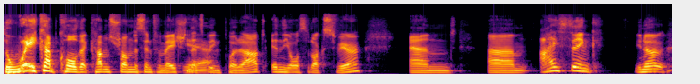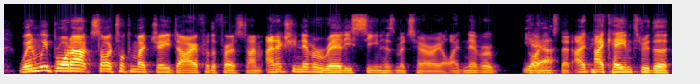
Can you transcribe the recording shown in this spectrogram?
the wake up call that comes from this information yeah. that's being put out in the Orthodox sphere. And um, I think, you know, when we brought out, started talking about Jay Dyer for the first time, I'd actually never really seen his material. I'd never yeah. got into that. I, I came through the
